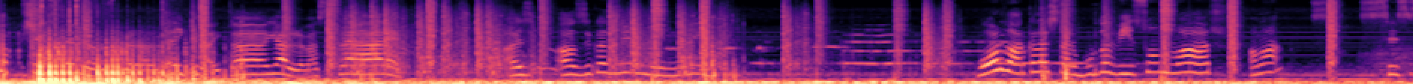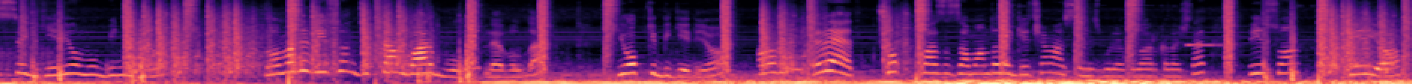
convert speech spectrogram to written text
Çok bir şey istemiyoruz herhalde. İki like da gelmezse yani. Az, azıcık azıcık mıyım ne diyeyim. Bu arada arkadaşlar burada Wilson var ama sesi size geliyor mu bilmiyorum. Normalde Wilson cidden var bu level'da. Yok gibi geliyor. Ama evet çok fazla zamanda da geçemezsiniz bu level'ı arkadaşlar. Wilson geliyor.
